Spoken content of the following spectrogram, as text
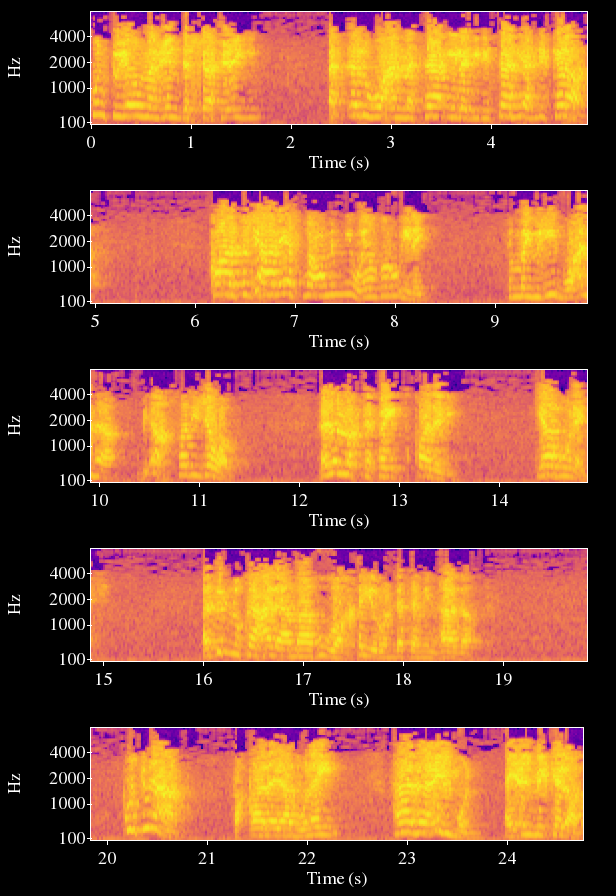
كنت يوما عند الشافعي أسأله عن مسائل بلسان أهل الكلام. قال فجعل يسمع مني وينظر إلي ثم يجيب عنها بأخصر جواب. فلما اكتفيت قال لي يا بني أدلك على ما هو خير لك من هذا؟ قلت نعم. فقال يا بني هذا علم أي علم الكلام.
